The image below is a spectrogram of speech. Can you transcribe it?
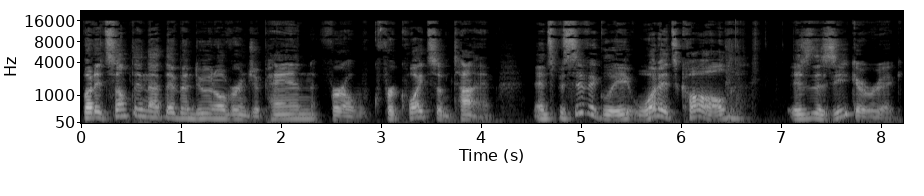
but it's something that they've been doing over in Japan for, a, for quite some time. And specifically, what it's called is the Gika rig.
